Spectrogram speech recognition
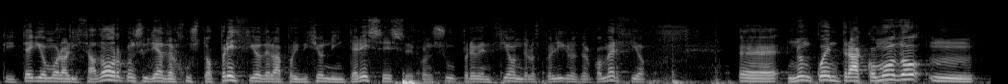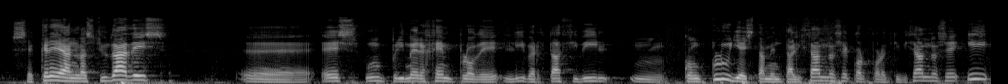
criterio moralizador, con su idea del justo precio, de la prohibición de intereses, eh, con su prevención de los peligros del comercio, eh, no encuentra acomodo, mm, se crean las ciudades, es un primer ejemplo de libertad civil, mm, concluye estamentalizándose, corporativizándose y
